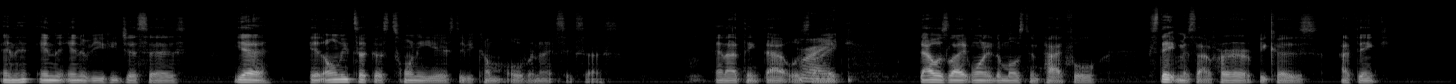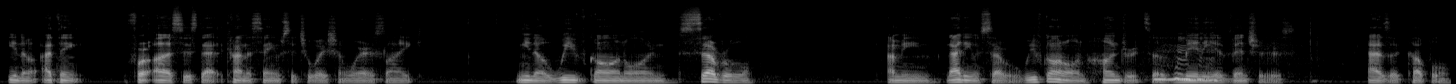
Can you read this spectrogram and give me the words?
in in the interview he just says, Yeah, it only took us twenty years to become overnight success. And I think that was Right. like that was like one of the most impactful statements I've heard because I think, you know, I think for us it's that kind of same situation where it's like, you know, we've gone on several I mean, not even several. We've gone on hundreds of many adventures as a couple.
